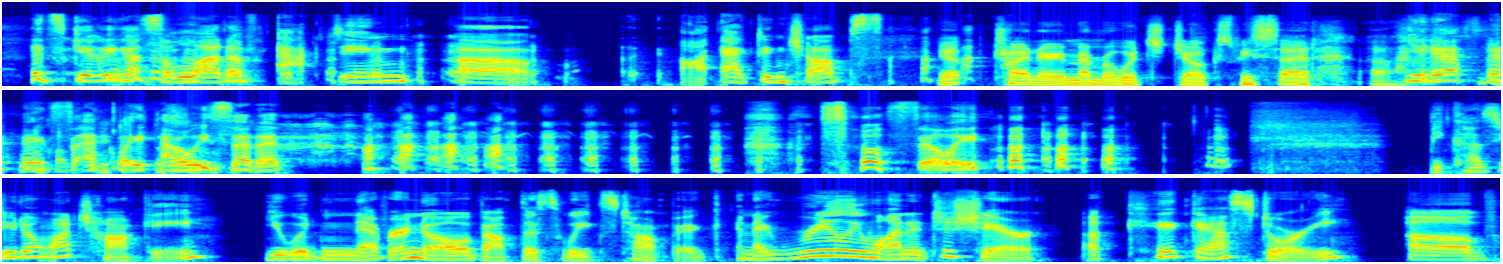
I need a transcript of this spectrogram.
it's giving us a lot of acting uh, acting chops. yep, trying to remember which jokes we said. Uh, yeah, exactly how we said it. so silly. because you don't watch hockey, you would never know about this week's topic. And I really wanted to share a kick ass story of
